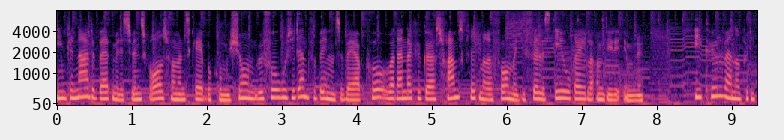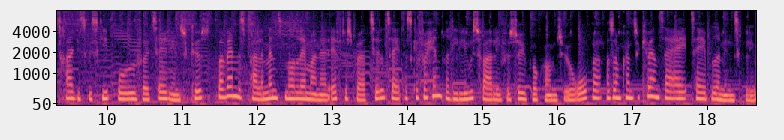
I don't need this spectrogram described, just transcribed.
I en plenardebat med det svenske rådsformandskab og kommissionen vil fokus i den forbindelse være på, hvordan der kan gøres fremskridt med reform af de fælles EU-regler om dette emne. I kølvandet på de tragiske skibbrud ud for Italiens kyst forventes parlamentsmedlemmerne at efterspørge tiltag, der skal forhindre de livsfarlige forsøg på at komme til Europa og som konsekvens af tabet af menneskeliv.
